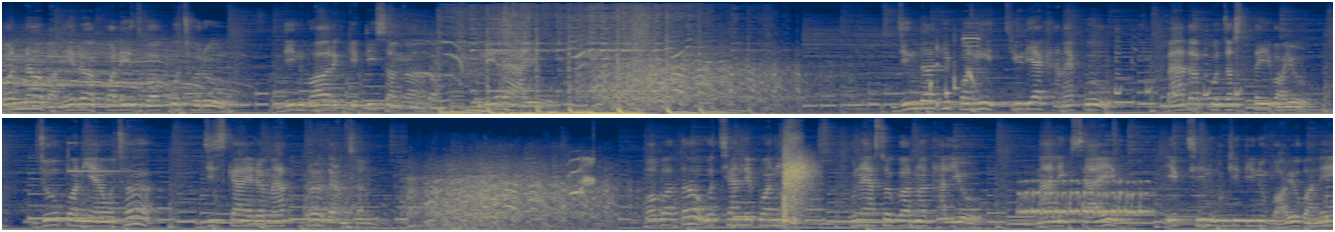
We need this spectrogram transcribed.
पढ्न भनेर कलेज गएको छोरो दिनभर केटीसँग भुलेर आयो। जिन्दगी पनि चिडियाखानाको बाँदरको जस्तै भयो। जो पनि आउँछ जिस्काएर मात्र जान्छन्। अब त ओछ्यानले पनि गुनासो गर्न थाल्यो। मालिक साहेब एकछिन उठिदिनु भयो भने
